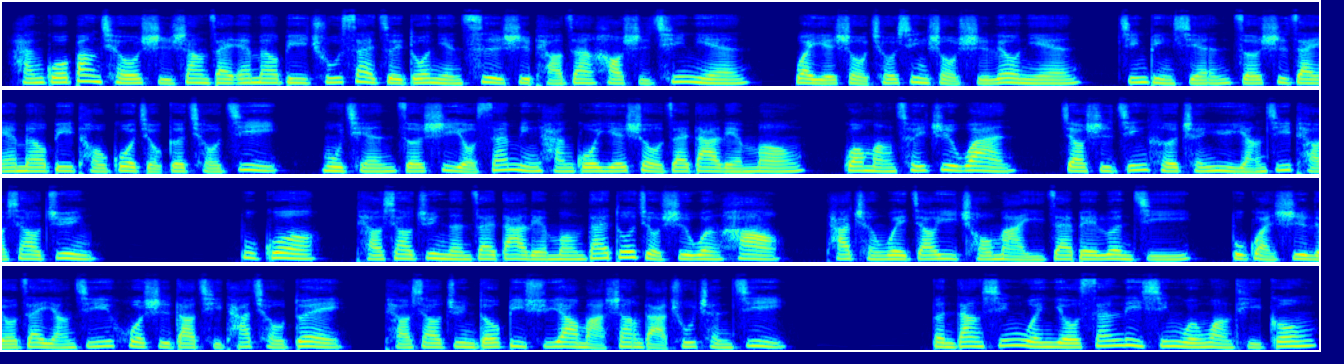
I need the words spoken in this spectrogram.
韩国棒球史上在 MLB 出赛最多年次是朴赞浩十七年。外野手邱信守十六年，金炳贤则是在 MLB 投过九个球季。目前则是有三名韩国野手在大联盟：光芒崔智万、教士金和陈宇、杨基朴孝俊。不过，朴孝俊能在大联盟待多久是问号。他成为交易筹码一再被论及，不管是留在洋基或是到其他球队，朴孝俊都必须要马上打出成绩。本档新闻由三立新闻网提供，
